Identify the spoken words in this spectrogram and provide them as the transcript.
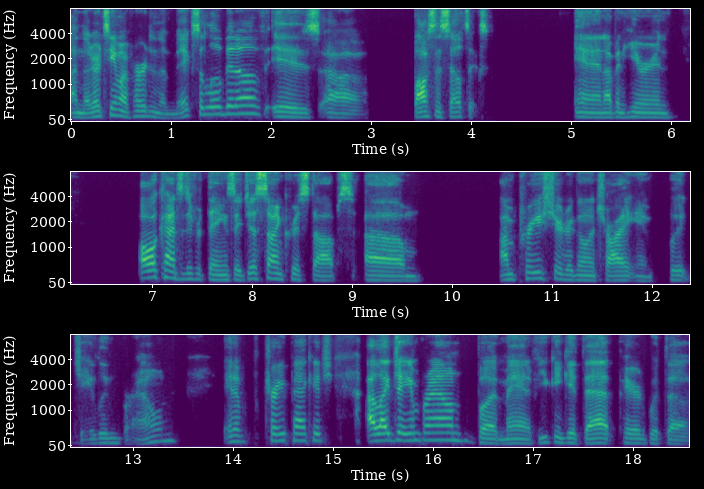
another team I've heard in the mix a little bit of is uh Boston Celtics. and I've been hearing all kinds of different things. They just signed Kristaps. Um, I'm pretty sure they're going to try and put Jaylen Brown in a trade package. I like Jaylen Brown, but man, if you can get that paired with uh,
